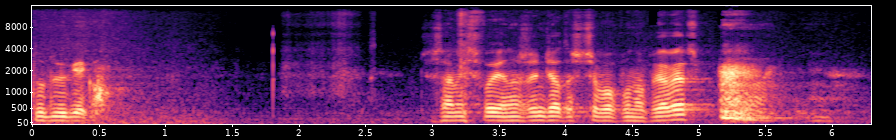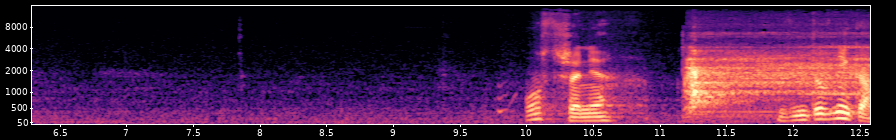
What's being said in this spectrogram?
do drugiego czasami swoje narzędzia też trzeba ponaprawiać ostrzenie gwintownika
